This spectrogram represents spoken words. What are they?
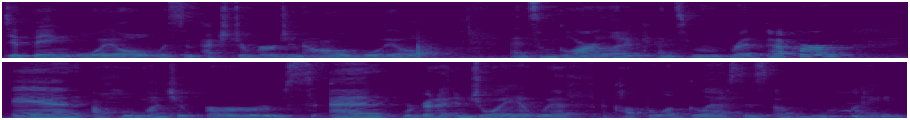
dipping oil with some extra virgin olive oil and some garlic and some red pepper and a whole bunch of herbs and we're gonna enjoy it with a couple of glasses of wine.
